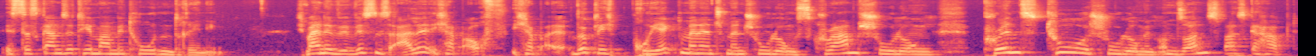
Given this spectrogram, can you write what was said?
ist das ganze Thema Methodentraining. Ich meine, wir wissen es alle. Ich habe auch, ich habe wirklich Projektmanagement-Schulungen, Scrum-Schulungen, Prince-Tool-Schulungen und sonst was gehabt.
